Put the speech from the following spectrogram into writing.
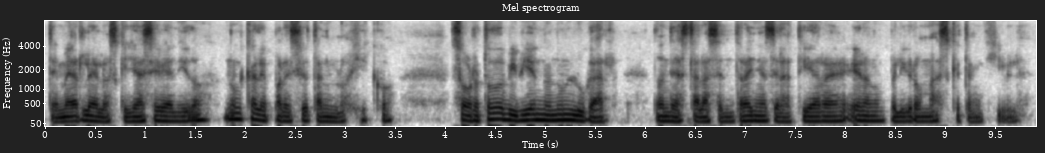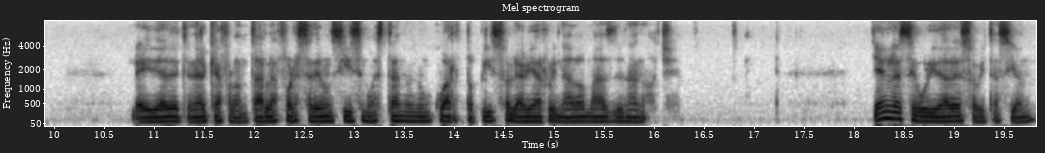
Temerle a los que ya se habían ido nunca le pareció tan lógico, sobre todo viviendo en un lugar donde hasta las entrañas de la tierra eran un peligro más que tangible. La idea de tener que afrontar la fuerza de un sismo estando en un cuarto piso le había arruinado más de una noche. Ya en la seguridad de su habitación,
